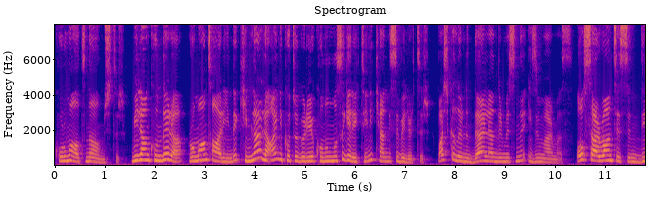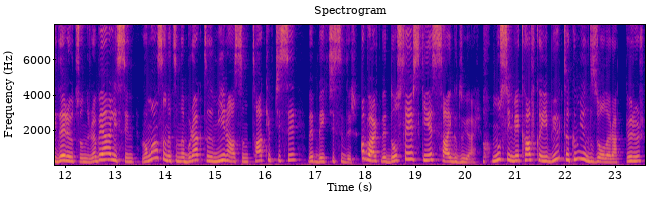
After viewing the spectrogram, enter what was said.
koruma altına almıştır. Milan Kundera roman tarihinde kimlerle aynı kategoriye konulması gerektiğini kendisi belirtir. Başkalarının değerlendirmesine izin vermez. O Cervantes'in, Diderot'un, Rabelaise'in roman sanatına bıraktığı mirasın takipçisi ve bekçisidir. Robert ve Dostoyevski'ye saygı duyar. Musil ve Kafka'yı büyük takım yıldızı olarak görür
